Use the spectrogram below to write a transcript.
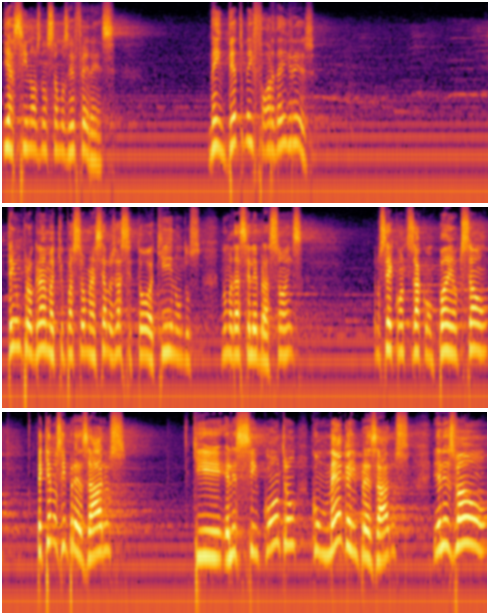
E assim nós não somos referência, nem dentro nem fora da igreja. Tem um programa que o pastor Marcelo já citou aqui num dos, numa das celebrações. Eu não sei quantos acompanham, que são pequenos empresários que eles se encontram com mega empresários e eles vão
